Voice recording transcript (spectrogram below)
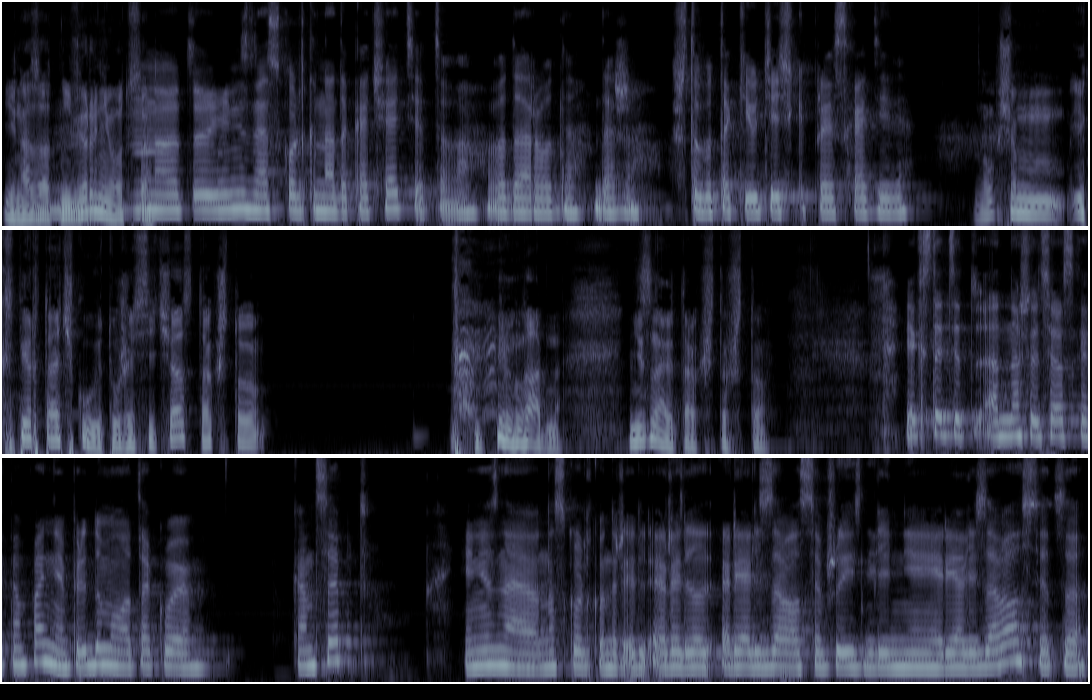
и назад не вернется. Ну, это, я не знаю, сколько надо качать этого водорода даже, чтобы такие утечки происходили. Ну, в общем, эксперты очкуют уже сейчас, так что... Ладно, не знаю так, что что. Я, кстати, одна швейцарская компания придумала такой концепт. Я не знаю, насколько он ре- ре- реализовался в жизни или не реализовался. Это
